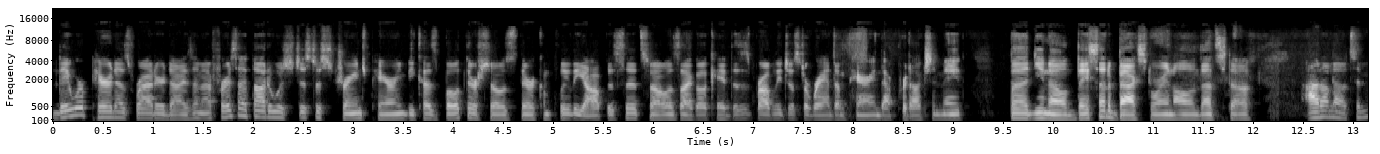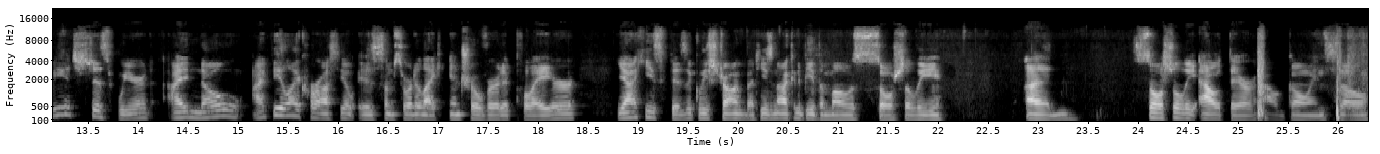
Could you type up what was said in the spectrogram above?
they were paired as ride or dies, and at first I thought it was just a strange pairing because both their shows they're completely opposite. So I was like, okay, this is probably just a random pairing that production made. But you know, they said a backstory and all of that stuff. I don't know. To me, it's just weird. I know. I feel like Horacio is some sort of like introverted player. Yeah, he's physically strong, but he's not going to be the most socially, uh, socially out there, outgoing. So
